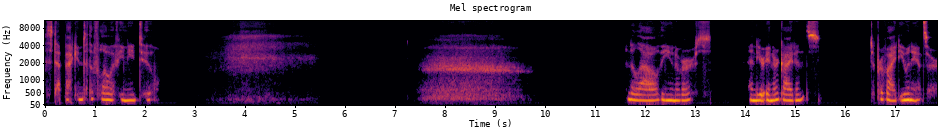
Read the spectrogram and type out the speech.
Step back into the flow if you need to. And allow the universe and your inner guidance to provide you an answer.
